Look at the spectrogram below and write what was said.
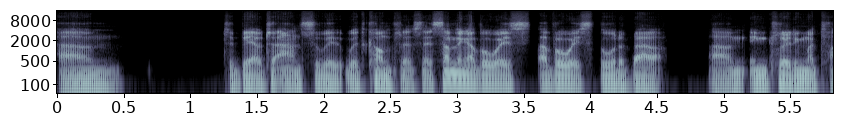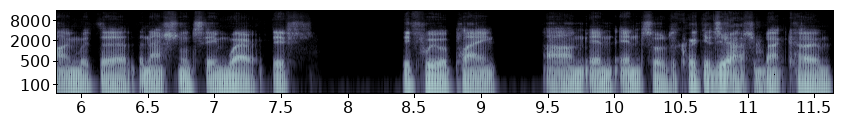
um, to be able to answer with, with confidence. It's something I've always I've always thought about, um, including my time with the the national team, where if if we were playing um, in in sort of the cricket yeah. structure back home,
